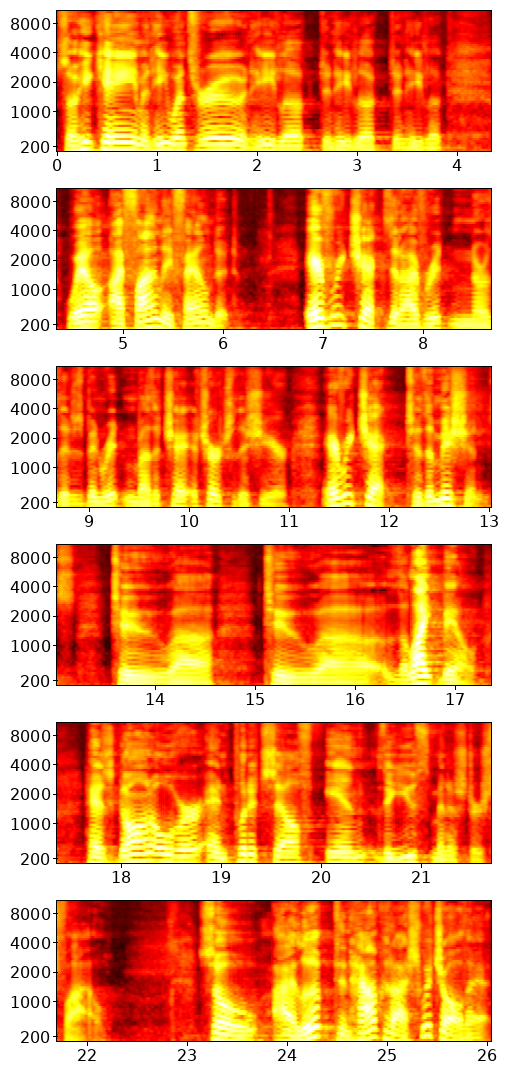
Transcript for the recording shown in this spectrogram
So he came and he went through and he looked and he looked and he looked. Well, I finally found it. Every check that I've written or that has been written by the ch- church this year, every check to the missions, to, uh, to uh, the light bill, has gone over and put itself in the youth minister's file. So I looked, and how could I switch all that?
